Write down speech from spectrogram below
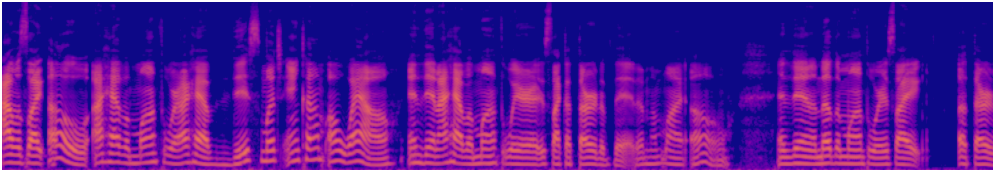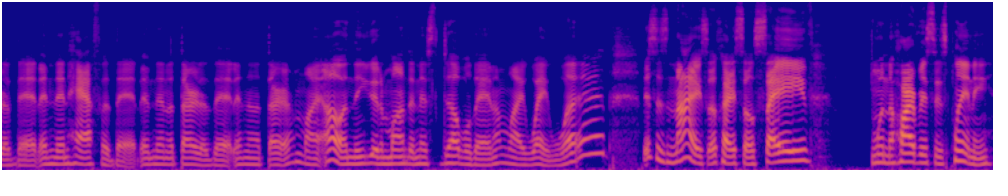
I was like, oh, I have a month where I have this much income. Oh, wow. And then I have a month where it's like a third of that. And I'm like, oh. And then another month where it's like, a third of that, and then half of that, and then a third of that, and then a third. I'm like, oh, and then you get a month and it's double that. And I'm like, wait, what? This is nice. Okay, so save when the harvest is plenty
